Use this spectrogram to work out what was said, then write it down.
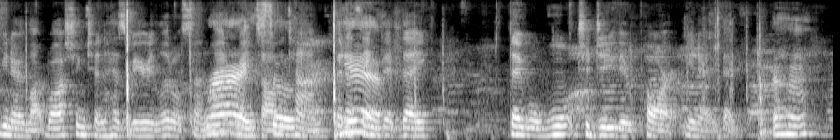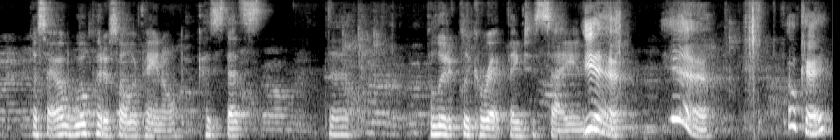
you know, like Washington has very little sunlight, Right, rains all the so, time. But yeah. I think that they they will want to do their part. You know, they Uh huh. they'll say, "Oh, we'll put a solar panel," because that's the politically correct thing to say. And Yeah. Yeah. Okay.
